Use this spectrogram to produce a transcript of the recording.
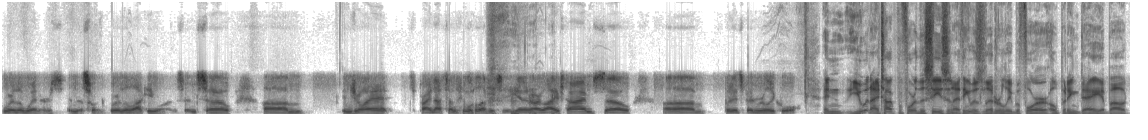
we're the winners in this one. We're the lucky ones, and so um, enjoy it. It's probably not something we'll ever see again in our lifetime. So um, but it's been really cool. And you and I talked before the season. I think it was literally before opening day about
